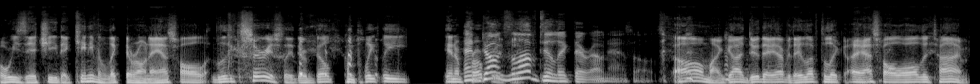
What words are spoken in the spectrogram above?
Always itchy. They can't even lick their own asshole. Like, seriously, they're built completely And inappropriate. dogs love to lick their own assholes. Oh my God, do they ever? They love to lick asshole all the time.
